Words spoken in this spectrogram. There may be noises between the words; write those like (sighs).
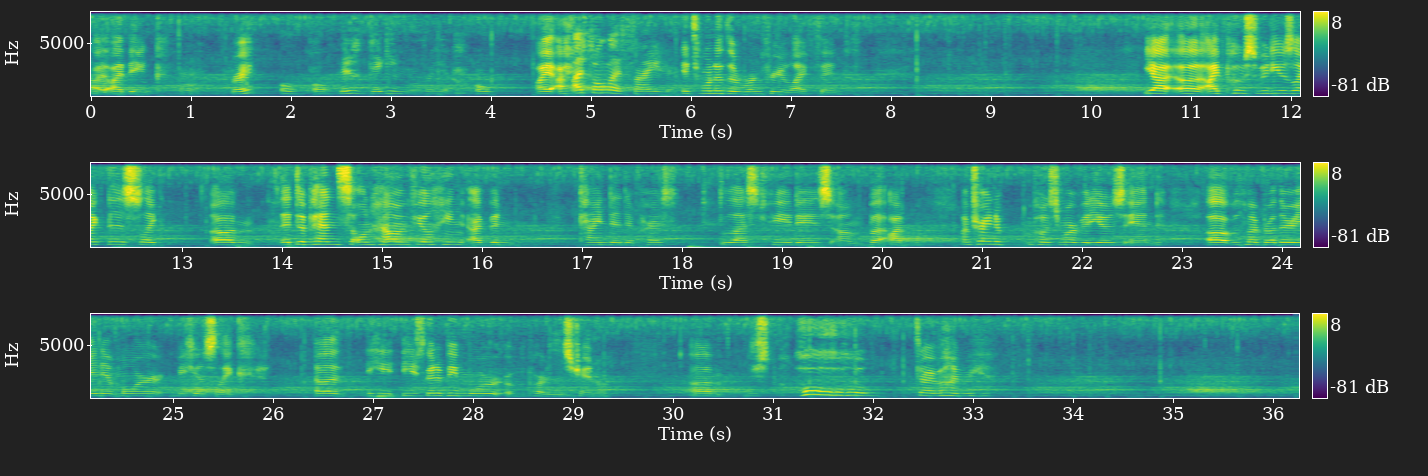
I, I think. Right? oh, oh, there's digging over here. Oh, I, I, I saw a sign. it's one of the run for your life things. Yeah, uh, I post videos like this. Like, um, it depends on how I'm feeling. I've been kind of depressed the last few days. Um, but I'm, I'm trying to post more videos and, uh, with my brother in it more because like, uh, he he's gonna be more of a part of this channel. Um, just (laughs) oh, sorry behind me.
